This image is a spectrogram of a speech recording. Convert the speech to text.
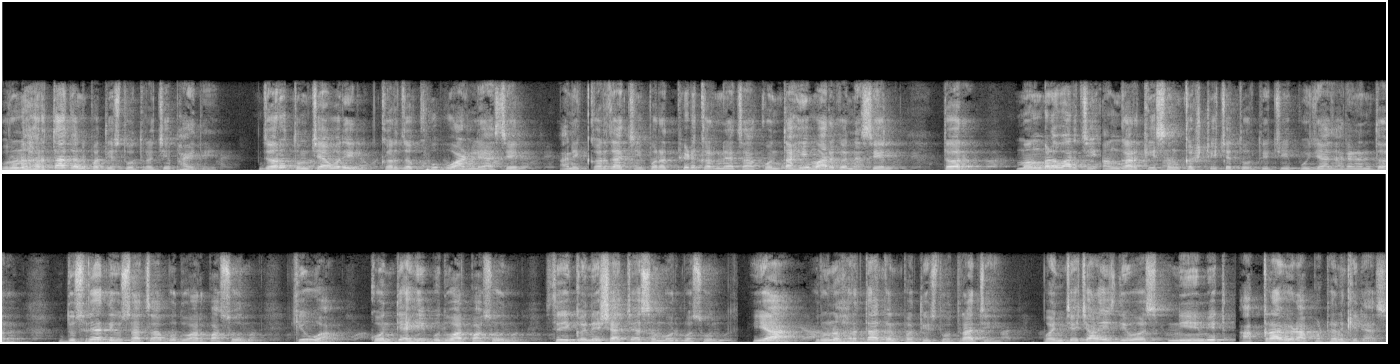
ऋणहर्ता गणपती स्तोत्राचे फायदे. जर तुमच्यावरील कर्ज खूप वाढले असेल आणि कर्जाची परतफेड करण्याचा कोणताही मार्ग नसेल तर मंगळवारची अंगारकी संकष्टी चतुर्थीची पूजा झाल्यानंतर दुसऱ्या दिवसाचा बुधवारपासून किंवा कोणत्याही बुधवारपासून श्री गणेशाच्या समोर बसून या ऋणहर्ता गणपती स्तोत्राचे पंचेचाळीस दिवस नियमित अकरा वेळा पठण केल्यास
